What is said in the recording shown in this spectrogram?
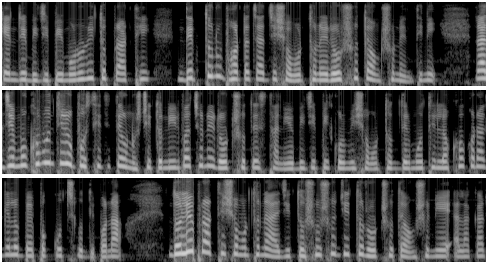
কেন্দ্রে বিজেপি মনোনীত প্রার্থী দেবতনু ভট্টাচার্যের সমর্থনে রোড শোতে অংশ নেন তিনি। রাজ্যে মুখ্যমন্ত্রীর উপস্থিতিতে অনুষ্ঠিত নির্বাচনী রোড শোতে স্থানীয় বিজেপি কর্মী সমর্থকদের মধ্যে লক্ষ্য করা গেল ব্যাপক উৎসাহ উদ্দীপনা দলীয় প্রার্থীর সমর্থনে আয়োজিত সুসজ্জিত রোড শোতে অংশ নিয়ে এলাকার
